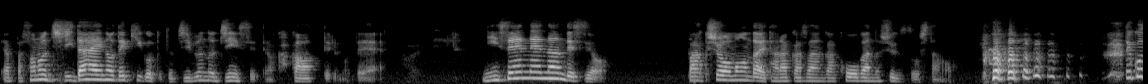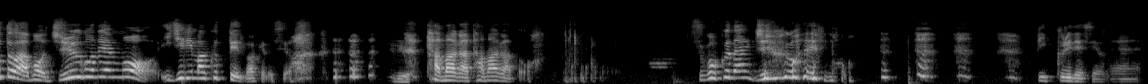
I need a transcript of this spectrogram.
やっぱその時代の出来事と自分の人生っていうのは関わってるので、はい。2000年なんですよ。爆笑問題田中さんが抗がんの手術をしたの。ってことはもう15年もいじりまくっているわけですよ。玉が玉がと。すごくない ?15 年も。びっくりですよね。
